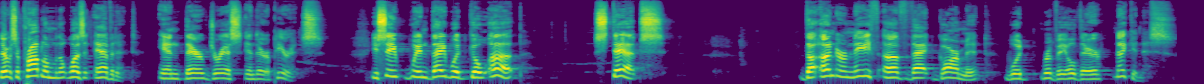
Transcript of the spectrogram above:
there was a problem that wasn't evident in their dress and their appearance. You see, when they would go up steps, the underneath of that garment would reveal their nakedness.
